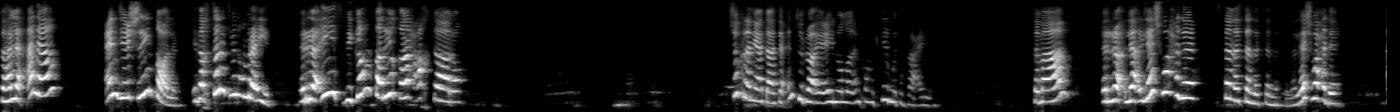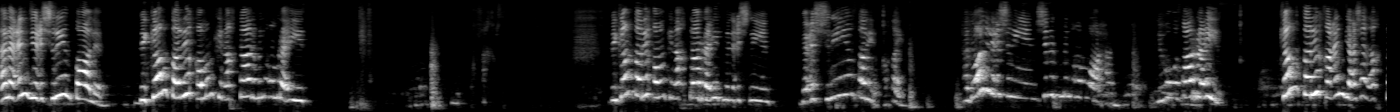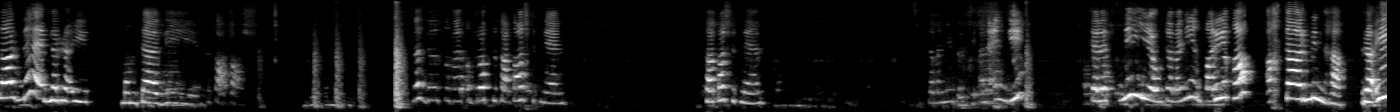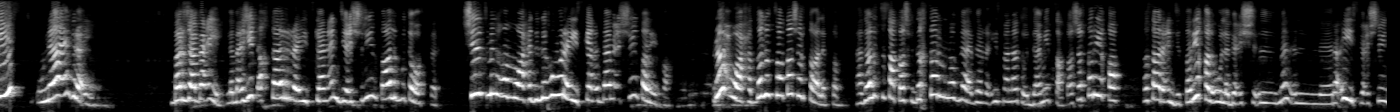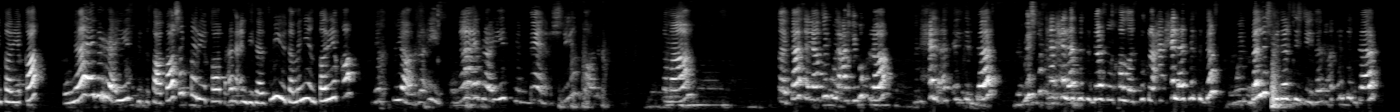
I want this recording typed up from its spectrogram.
فهلا أنا عندي 20 طالب. إذا اخترت منهم رئيس الرئيس بكم طريقة راح أختاره؟ شكرا يا تاسع أنتم الرائعين والله لأنكم كثير متفاعلين. تمام؟ الر... لا ليش واحدة؟ استنى استنى استنى استنى ليش واحدة؟ أنا عندي عشرين طالب. بكم طريقة ممكن أختار منهم رئيس؟ بكم طريقة ممكن أختار رئيس من عشرين؟ بعشرين طريقة. طيب هدول العشرين شلت منهم واحد؟ اللي هو صار رئيس. كم طريقة عندي عشان أختار نائب للرئيس؟ ممتازين. 19 نزل الصفر اضرب 19 في 2 19 في 2 38 أنا عندي 380 طريقة أختار منها. رئيس ونائب رئيس. برجع بعيد. لما أجيت أختار الرئيس كان عندي 20 طالب متوفر. شلت منهم واحد اللي هو رئيس كان قدامي 20 طريقة. راح واحد ضلوا 19 طالب. طب هذول ال 19 بدي أختار منهم نائب الرئيس معناته قدامي 19 طريقة. فصار عندي الطريقة الأولى بعش... الرئيس ب 20 طريقة ونائب الرئيس ب 19 طريقة. فأنا عندي 380 طريقة لاختيار رئيس ونائب رئيس من بين 20 طالب. تمام؟ طيب تاسع يعطيكم العافية بكرة بنحل أسئلة الدرس. مش بس حنحل أسئلة الدرس ونخلص بكرة حنحل أسئلة الدرس ونبلش بدرس جديد. لأنه أسئلة الدرس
